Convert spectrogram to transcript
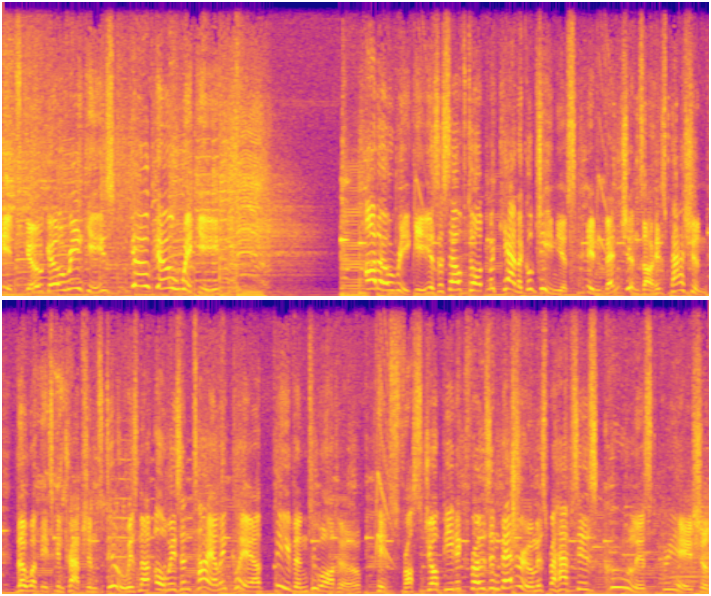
It's Go Go Riki's Go Go Wiki. Otto Riki is a self-taught mechanical genius. Inventions are his passion, though what these contraptions do is not always entirely clear, even to Otto. His Frostjopedic frozen bedroom is perhaps his coolest creation.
